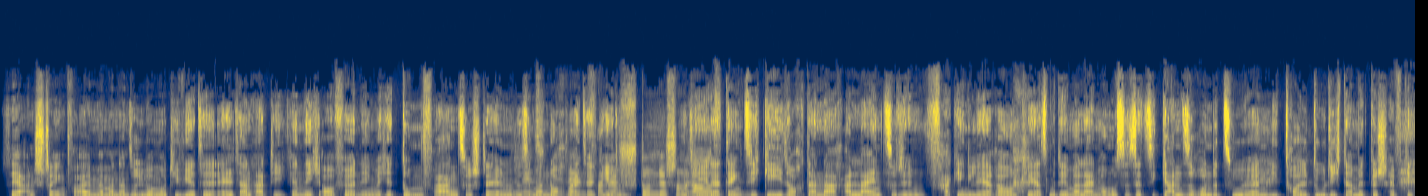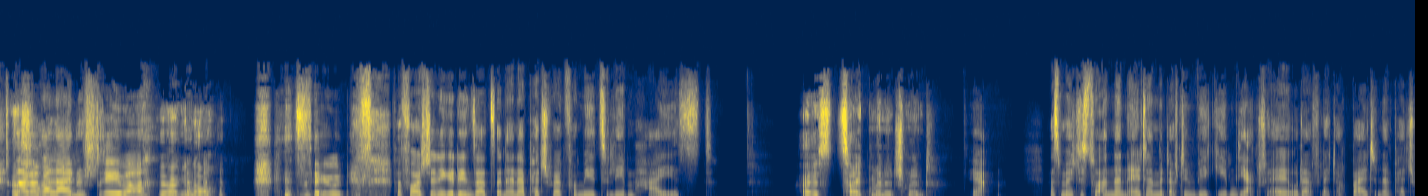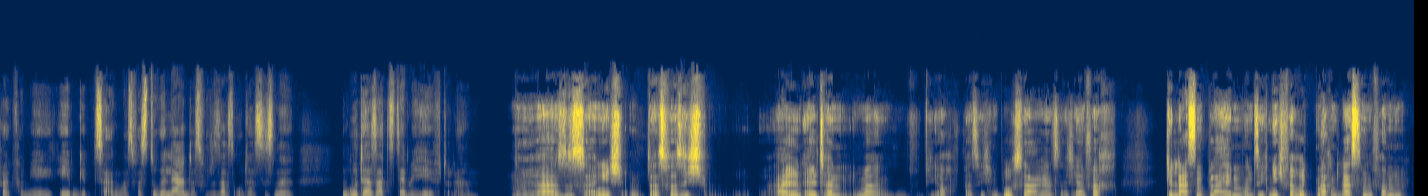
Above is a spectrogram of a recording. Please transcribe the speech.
sehr anstrengend, vor allem wenn man dann so übermotivierte Eltern hat, die nicht aufhören, irgendwelche dummen Fragen zu stellen und es immer noch weitergeht. Und jeder denkt sich, geh doch danach allein zu dem fucking Lehrer und klär's mit dem allein. Warum muss das jetzt die ganze Runde zuhören, wie toll du dich damit beschäftigt hast? Sei doch alleine Streber. Ja, genau. Sehr gut. Vervollständige den Satz, in einer Patchwork-Familie zu leben heißt? Heißt Zeitmanagement. Was möchtest du anderen Eltern mit auf den Weg geben, die aktuell oder vielleicht auch bald in einer Patchwork-Familie geben? Gibt es irgendwas, was du gelernt hast, wo du sagst, oh, das ist eine, ein guter Satz, der mir hilft? Oder? Naja, es ist eigentlich das, was ich allen Eltern immer, wie auch was ich im Buch sage, ist nicht einfach gelassen bleiben und sich nicht verrückt machen lassen von,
